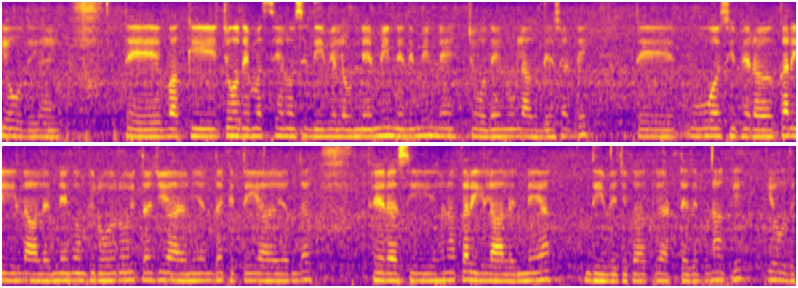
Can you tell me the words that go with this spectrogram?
ਘਿਓ ਦੇ ਆਏ। ਅਤੇ ਬਾਕੀ ਚੌਦੇ ਮੱਸਿਆਂ ਨੂੰ ਅਸੀਂ ਦੀਵੇ ਲਾਉਂਦੇ ਹਾਂ ਮਹੀਨੇ ਦੇ ਮਹੀਨੇ ਚੌਦੇ ਨੂੰ ਲੱਗਦੇ ਆ ਸਾਡੇ। ਅਤੇ ਉਹ ਅਸੀਂ ਫਿਰ ਘਰੇ ਹੀ ਲਾ ਲੈਂਦੇ ਹਾਂ ਕਿਉਂਕਿ ਰੋਜ਼ ਰੋਜ਼ ਤਾਂ ਜੀ ਆਇਆ ਨਹੀਂ ਜਾਂਦਾ, ਕਿਤੇ ਆ ਜਾਂਦਾ। ਫਿਰ ਅਸੀਂ ਹਨਾ ਘਰੇ ਹੀ ਲਾ ਲੈਂਦੇ ਆ। ਦੀਵੇ ਜਗਾ ਕੇ, ਆਟੇ ਦੇ ਬਣਾ ਕੇ, ਘਿਓ ਦੇ।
